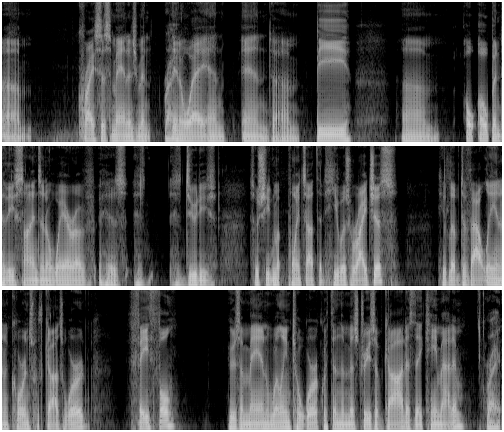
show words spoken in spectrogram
um, crisis management Right. in a way and and um, be um, o- open to these signs and aware of his his his duties. So she m- points out that he was righteous, he lived devoutly and in accordance with God's word, faithful. He was a man willing to work within the mysteries of God as they came at him. Right.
